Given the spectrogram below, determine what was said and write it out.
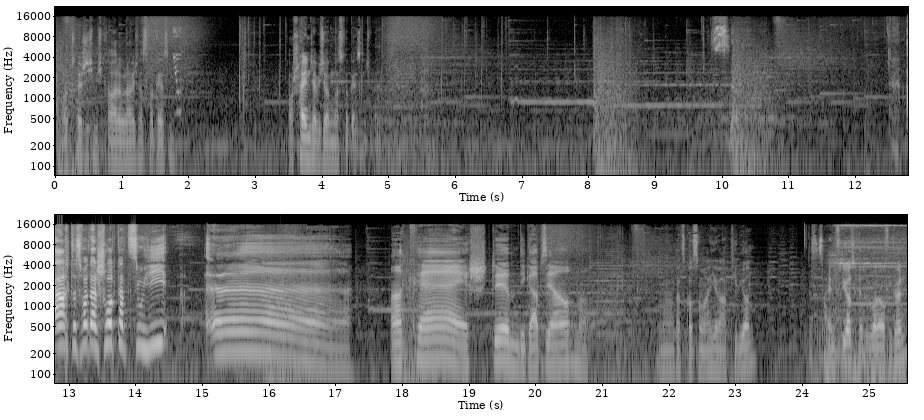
Oder täusche ich mich gerade oder habe ich was vergessen? Wahrscheinlich habe ich irgendwas vergessen, ich weiß. So. Ach, das war der Shortcut zu Hi... Äh, okay, stimmt. Die gab es ja auch noch. Mal ganz kurz nochmal hier aktivieren. Dass es einfriert, wir drüber laufen können.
